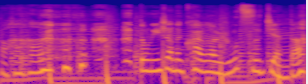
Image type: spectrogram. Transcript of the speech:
小憨憨，东林山的快乐如此简单。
